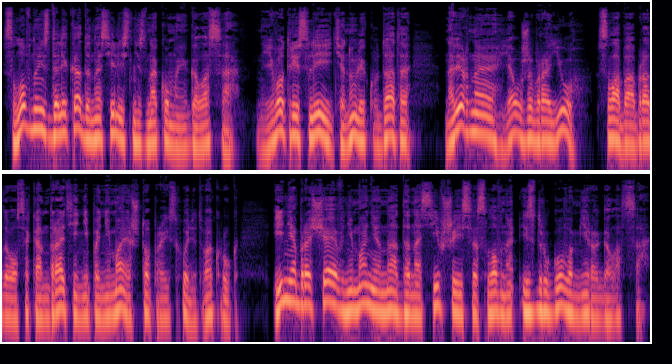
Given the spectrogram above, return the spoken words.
Словно издалека доносились незнакомые голоса. Его трясли и тянули куда-то. Наверное, я уже в раю, слабо обрадовался Кондратий, не понимая, что происходит вокруг, и не обращая внимания на доносившиеся словно из другого мира голоса.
